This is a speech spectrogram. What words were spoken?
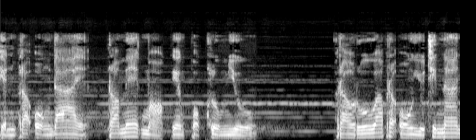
เห็นพระองค์ได้ เพราะเมฆหมอกยังปกคลุมอยู่ เรารู้ว่าพระองค์อยู่ที่นั่น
